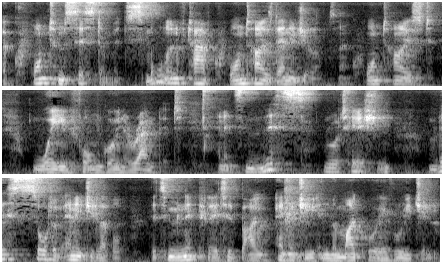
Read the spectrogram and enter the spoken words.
a quantum system. It's small enough to have quantized energy levels and a quantized waveform going around it. And it's this rotation, this sort of energy level, that's manipulated by energy in the microwave region.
